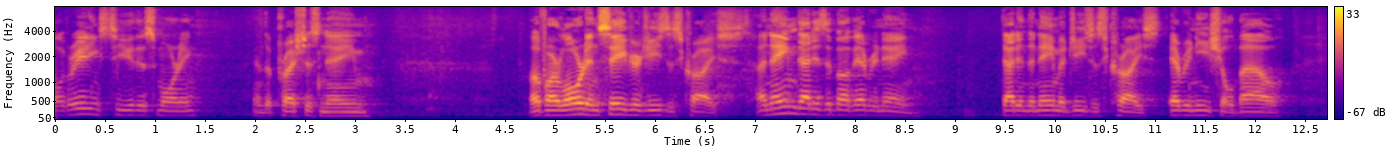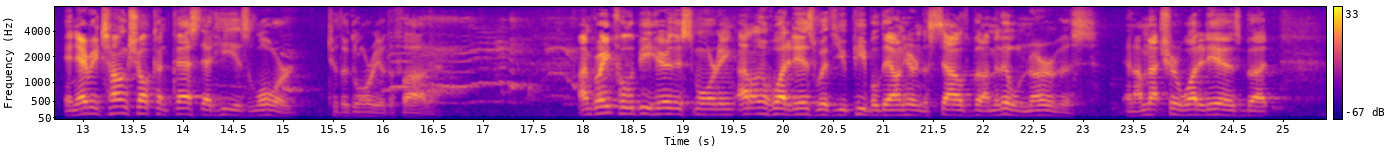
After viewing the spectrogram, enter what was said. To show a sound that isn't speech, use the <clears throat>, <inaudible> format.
Well, greetings to you this morning in the precious name of our Lord and Savior Jesus Christ, a name that is above every name, that in the name of Jesus Christ every knee shall bow and every tongue shall confess that he is Lord to the glory of the Father. I'm grateful to be here this morning. I don't know what it is with you people down here in the South, but I'm a little nervous, and I'm not sure what it is, but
